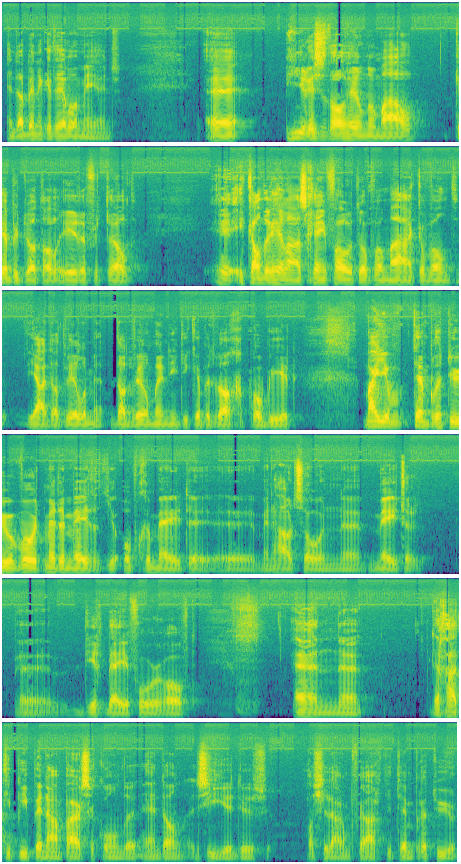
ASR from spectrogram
En daar ben ik het helemaal mee eens. Uh, hier is het al heel normaal. Ik heb u dat al eerder verteld. Uh, ik kan er helaas geen foto van maken, want ja, dat wil, me, dat wil men niet. Ik heb het wel geprobeerd. Maar je temperatuur wordt met een metertje opgemeten. Uh, men houdt zo'n meter dicht bij je voorhoofd. En dan gaat die piepen na een paar seconden. En dan zie je dus als je daarom vraagt, je temperatuur.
